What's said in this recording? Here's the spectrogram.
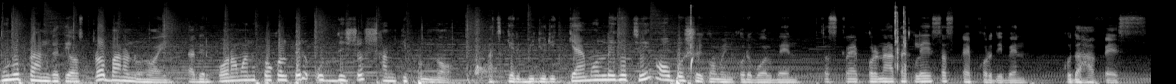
কোনো প্রাণঘাতী অস্ত্র বানানো নয়, তাদের পরমাণু প্রকল্পের উদ্দেশ্য শান্তিপূর্ণ। আজকের ভিডিওটি কেমন লেগেছে অবশ্যই কমেন্ট করে বলবেন। সাবস্ক্রাইব করে না থাকলে সাবস্ক্রাইব করে দিবেন। খুদা হাফেজ।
